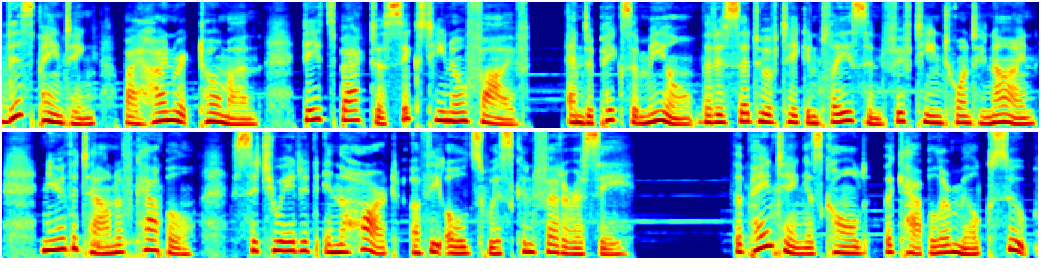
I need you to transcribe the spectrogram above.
This painting by Heinrich Thomann dates back to 1605 and depicts a meal that is said to have taken place in 1529 near the town of Kappel, situated in the heart of the Old Swiss Confederacy. The painting is called the Kappeler Milk Soup.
